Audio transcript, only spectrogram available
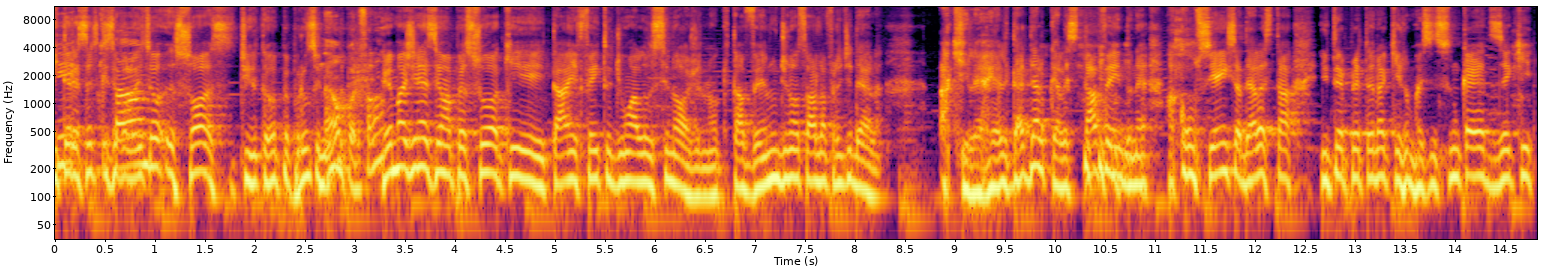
interessante que, que você tá... falou isso, eu só te interromper por um segundo. Não, pode falar. Eu imaginei assim, uma pessoa que está em efeito de um alucinógeno, que está vendo um dinossauro na frente dela. Aquilo é a realidade dela, porque ela está vendo, né? A consciência dela está interpretando aquilo, mas isso não quer dizer que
